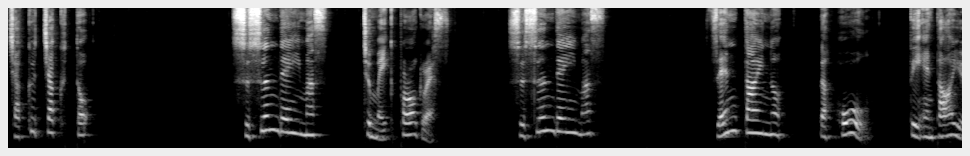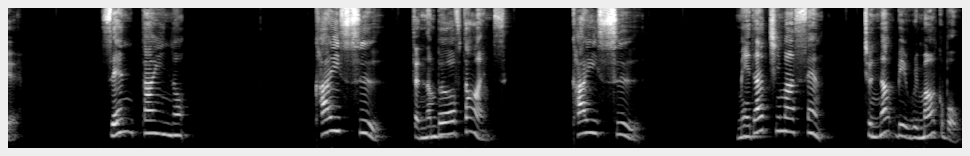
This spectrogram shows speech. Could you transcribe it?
着々と進んでいます to make progress 進んでいます全体の the whole the entire 全体の回数 the number of times 回数目立ちません to not be remarkable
